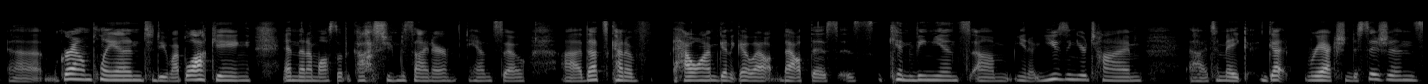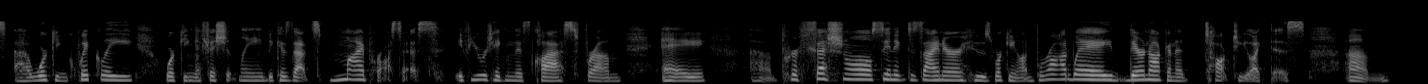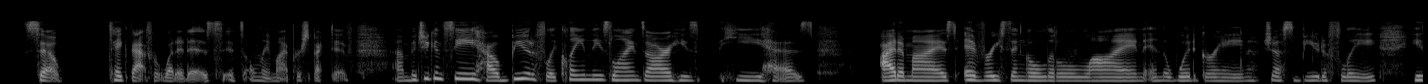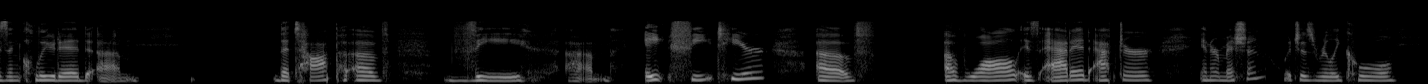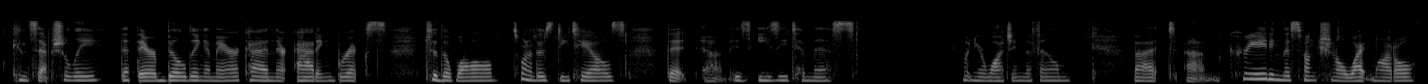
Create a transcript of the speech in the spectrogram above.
um, ground plan to do my blocking and then i'm also the costume designer. And so uh, that's kind of how i'm going to go out about this is convenience um, you know using your time uh, to make gut reaction decisions, uh, working quickly, working efficiently, because that's my process. If you were taking this class from a uh, professional scenic designer who's working on Broadway, they're not going to talk to you like this. Um, so take that for what it is. It's only my perspective. Um, but you can see how beautifully clean these lines are. He's he has itemized every single little line in the wood grain just beautifully. He's included um, the top of the um, eight feet here of of wall is added after intermission, which is really cool conceptually that they're building America and they're adding bricks to the wall. It's one of those details that um, is easy to miss when you're watching the film. But um, creating this functional white model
